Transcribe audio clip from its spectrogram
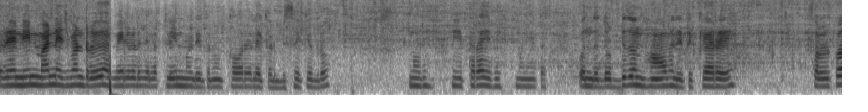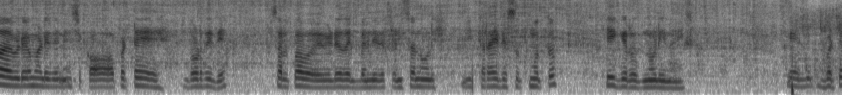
ಅದೇ ನಿನ್ನ ಮಣ್ಣು ಯಜಮಾನ್ರು ಮೇಲ್ಗಡೆದೆಲ್ಲ ಕ್ಲೀನ್ ಮಾಡಿದ್ರು ಕವರೆಲ್ಲ ಈ ಕಡೆ ಬಿಸಾಕಿದ್ರು. ನೋಡಿ, ಈ ಥರ ಇದೆ ಮನೆ ಹತ್ರ. ಒಂದು ದೊಡ್ಡದೊಂದು ಹಾವು ಬಂದಿತ್ತು ಕ್ಯಾರೆ ಸ್ವಲ್ಪ ವಿಡಿಯೋ ಮಾಡಿದ್ದೀನಿ, ಸಿಕ್ಕಾಪಟ್ಟೆ ದೊಡ್ಡದಿದೆ. ಸ್ವಲ್ಪ ವಿಡಿಯೋದಲ್ಲಿ ಬಂದಿದೆ ಫ್ರೆಂಡ್ಸ ನೋಡಿ, ಈ ಥರ ಇದೆ ಸುತ್ತಮುತ್ತು. ಹೀಗಿರೋದು ನೋಡಿ ನಾ ಇಲ್ಲಿ ಬಟ್ಟೆ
